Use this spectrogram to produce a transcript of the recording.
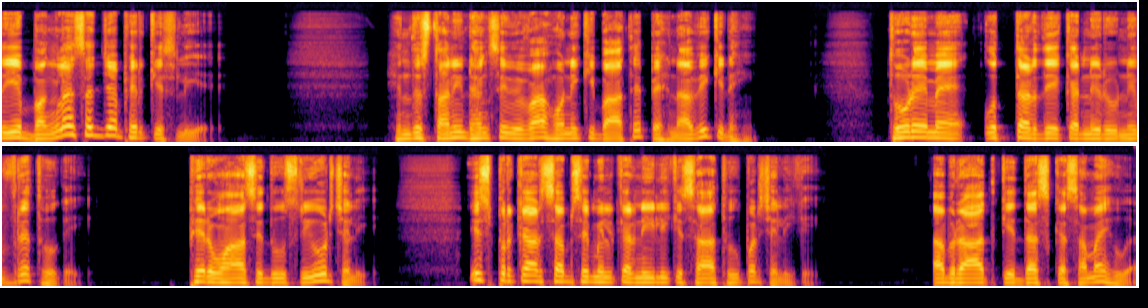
तो ये बंगला सज्जा फिर किस लिए? हिंदुस्तानी ढंग से विवाह होने की बात है पहनावे की नहीं। थोड़े में उत्तर देकर निरु निवृत्त हो गई, फिर वहाँ से दूसरी ओर चली। इस प्रकार सबसे मिलकर नीली के साथ ऊपर चली गई। अब रात के दस का समय हुआ।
